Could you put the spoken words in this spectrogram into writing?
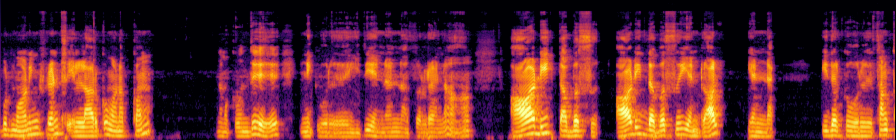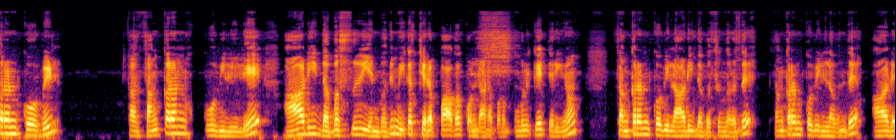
குட் மார்னிங் ஃப்ரெண்ட்ஸ் எல்லாருக்கும் வணக்கம். நமக்கு வந்து இன்னைக்கு ஒரு இது என்னன்னு நான் சொல்கிறேன்னா ஆடி தபசு. ஆடி தபசு என்றால் என்ன? இதற்கு ஒரு சங்கரன் கோவில் சங்கரன் கோவிலிலே ஆடி தபசு என்பது மிகச் சிறப்பாக கொண்டாடப்படும். உங்களுக்கே தெரியும் சங்கரன் கோவில் ஆடி தபசுங்கிறது சங்கரன் கோவிலில் வந்து ஆடு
